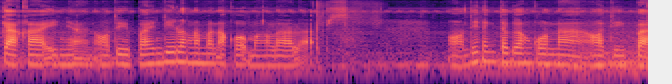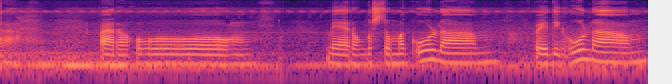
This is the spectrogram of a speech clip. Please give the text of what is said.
kakain yan. O, diba? Hindi lang naman ako, mga lalabs. O, dinagdagan ko na. O, diba? Para kung merong gustong mag-ulam, pwedeng ulam,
